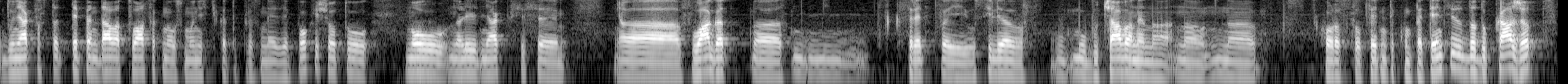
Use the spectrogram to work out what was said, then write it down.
до някаква степен дава тласък на османистиката през тези епохи, защото много нали, някакси се а, влагат а, средства и усилия в обучаване на, на, на хора с съответните компетенции, за да докажат,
